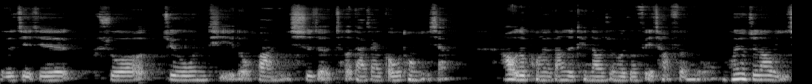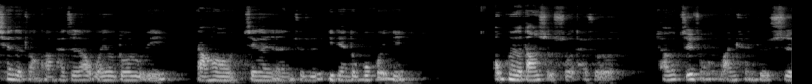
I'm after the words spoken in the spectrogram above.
我的姐姐。说这个问题的话，你试着和大家沟通一下。然后我的朋友当时听到之后就非常愤怒。我朋友知道我一切的状况，他知道我有多努力，然后这个人就是一点都不回应。我朋友当时说：“他说，他说这种完全就是，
